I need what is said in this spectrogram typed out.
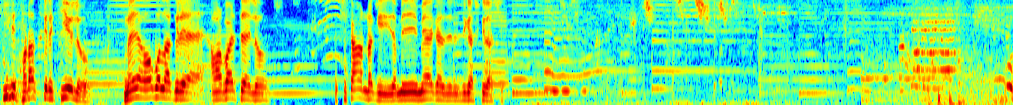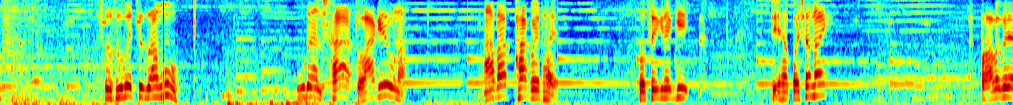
কি রে হঠাৎ করে কি হলো? মেয়ে অবলা করে আমার বাড়িতে এলো আচ্ছা কারণটা কি? আমি মেয়ের কাছে জিজ্ঞাসা করে আসি। শ্বশুর বাড়িতে যাব পুরান শার্ট লাগেও না। আদা ফাঁক হয়ে থাকে। তো সেখানে কি টেহা পয়সা নাই? ভালো করে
